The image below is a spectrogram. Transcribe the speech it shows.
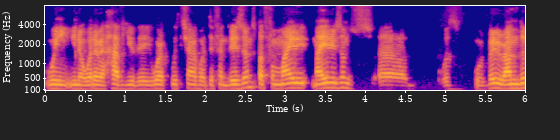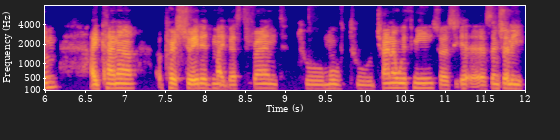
we you know whatever have you they work with China for different reasons. But for my my reasons uh, was were very random. I kind of persuaded my best friend to move to China with me. So essentially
